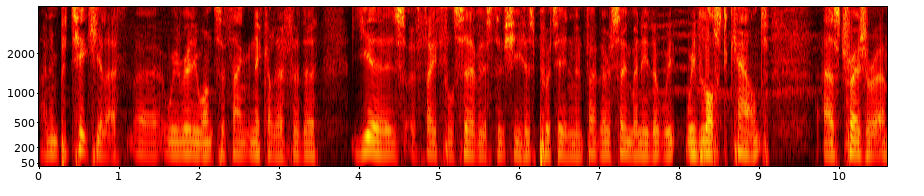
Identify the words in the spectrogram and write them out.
and in particular, uh, we really want to thank Nicola for the years of faithful service that she has put in. In fact, there are so many that we, we've lost count as treasurer.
